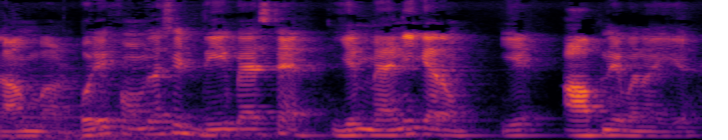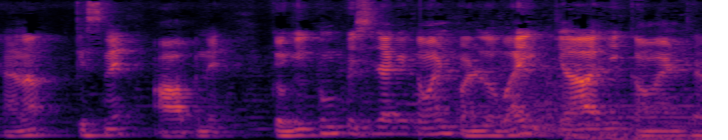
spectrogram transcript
रामबाण और ये फॉर्मुला शीट दी बेस्ट है। ये मैं नहीं कह रहा हूँ, ये आपने बनाई है है ना? किसने? आपने। क्योंकि तुम पीछे जाके कमेंट पढ़ लो भाई, क्या ही कमेंट है,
